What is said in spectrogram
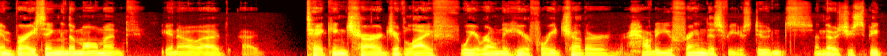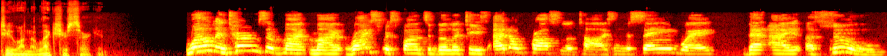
embracing the moment? You know, uh, uh, taking charge of life. We are only here for each other. How do you frame this for your students and those you speak to on the lecture circuit? Well, in terms of my, my rights responsibilities, I don't proselytize in the same way that I assume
